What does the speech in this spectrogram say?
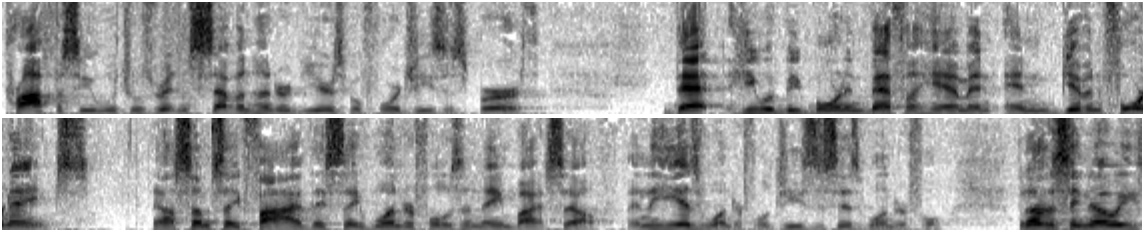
prophecy, which was written 700 years before Jesus' birth, that he would be born in Bethlehem and, and given four names. Now, some say five. They say wonderful is a name by itself. And he is wonderful. Jesus is wonderful. But others say, no, he,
